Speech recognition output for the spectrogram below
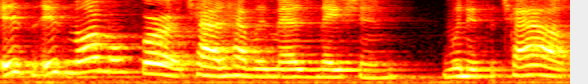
it's it's normal for a child to have an imagination when it's a child.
